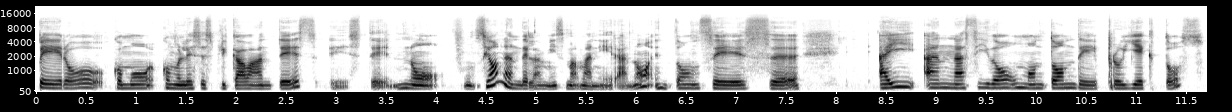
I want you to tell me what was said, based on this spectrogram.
Pero como, como les explicaba antes, este, no funcionan de la misma manera, ¿no? Entonces, eh, ahí han nacido un montón de proyectos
